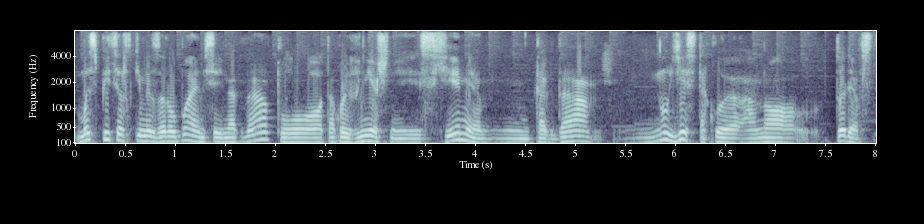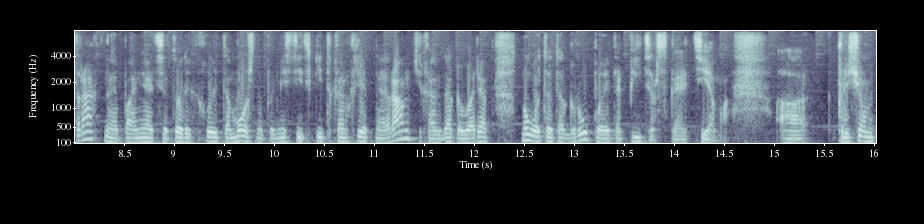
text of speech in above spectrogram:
мы с питерскими зарубаемся иногда по такой внешней схеме, когда ну, есть такое, оно то ли абстрактное понятие, то ли какое-то можно поместить какие-то конкретные рамки, когда говорят, ну, вот эта группа, это питерская тема. А причем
